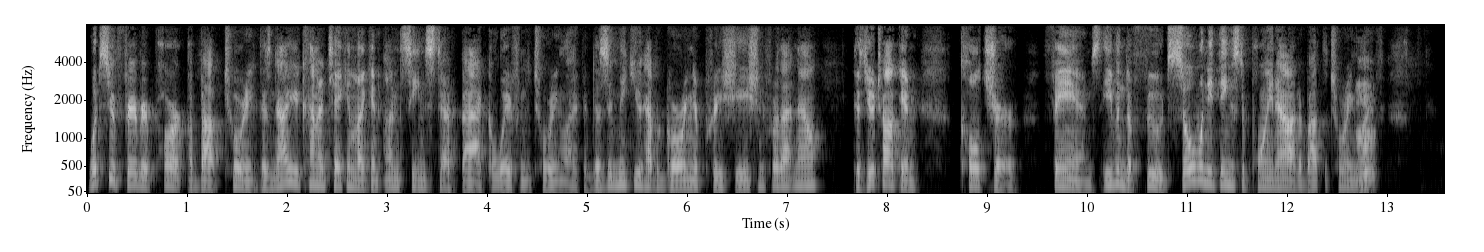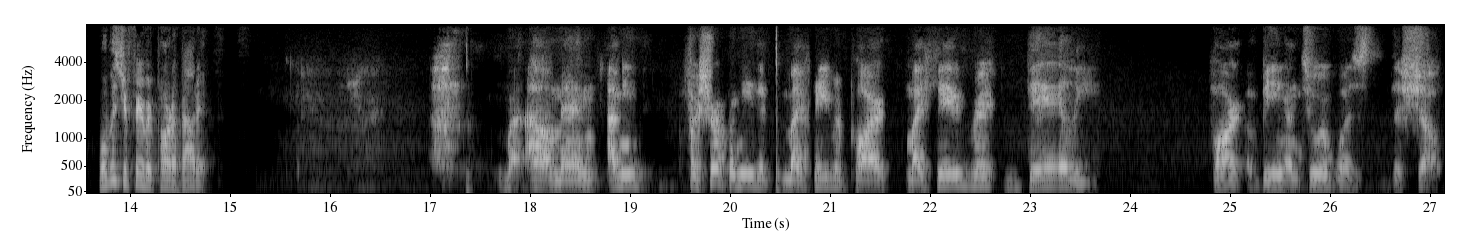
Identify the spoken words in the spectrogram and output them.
what's your favorite part about touring? Because now you're kind of taking like an unseen step back away from the touring life. And does it make you have a growing appreciation for that now? Because you're talking culture, fans, even the food, so many things to point out about the touring Mhm. life. What was your favorite part about it? My, oh man, I mean, for sure, for me, the, my favorite part, my favorite daily part of being on tour was the show,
